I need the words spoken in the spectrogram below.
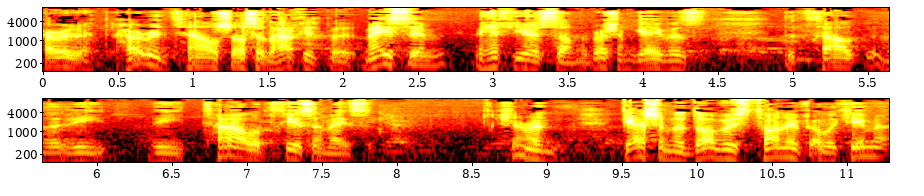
Shosel Mesim. The Bershom gave us the the the, the tal of Tchias Mesim. Shemar Geshem the Dovis Tonif Elikima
